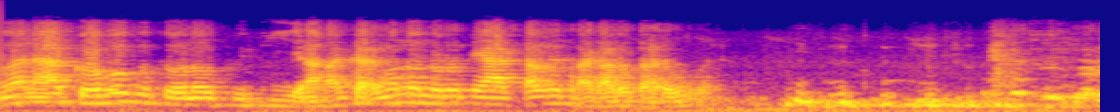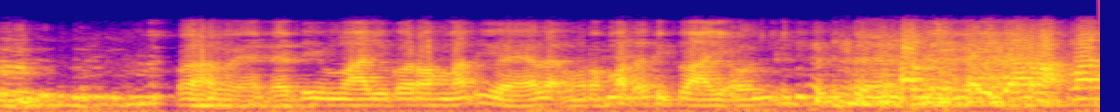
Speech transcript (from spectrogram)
Mana agama kudu ono budi anak gak ngono nuruti akal itu karo-karuan. Paham ya, jadi melayu ke rahmat ya elek, rahmat tadi pelayon. Tapi tidak rahmat.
